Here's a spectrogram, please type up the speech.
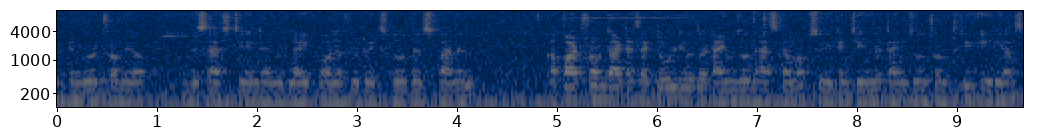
You can do it from here. This has changed. I would like all of you to explore this panel. Apart from that as I told you the time zone has come up so you can change the time zone from three areas.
